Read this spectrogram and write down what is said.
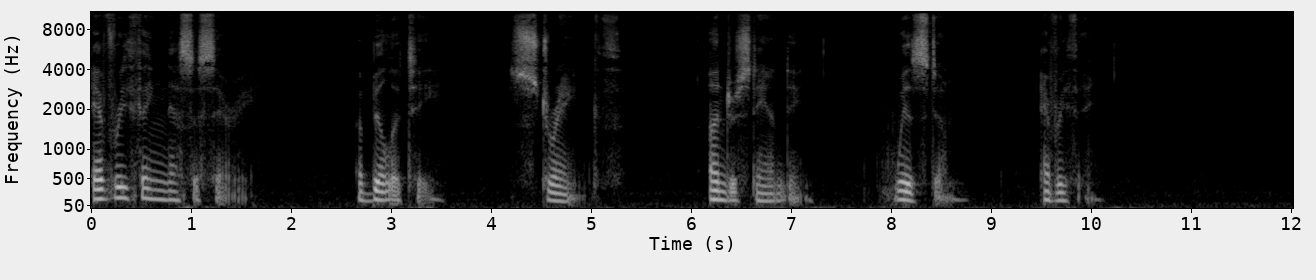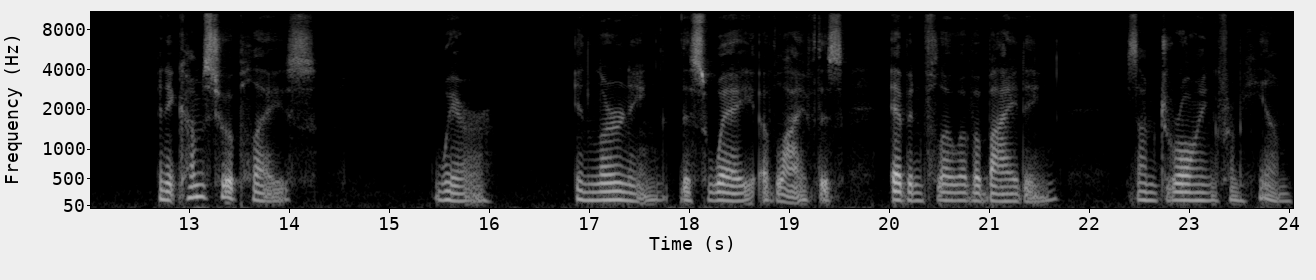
everything necessary, ability, strength, understanding, wisdom, everything. And it comes to a place where, in learning this way of life, this ebb and flow of abiding, as I'm drawing from Him,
